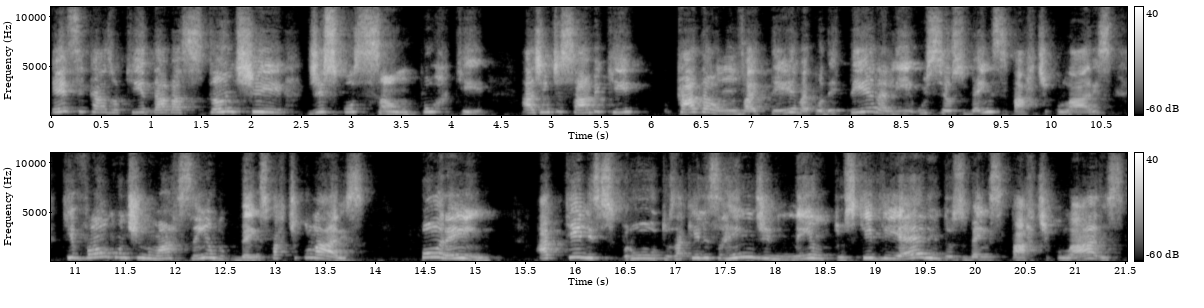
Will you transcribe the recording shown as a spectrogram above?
Esse caso aqui dá bastante discussão. Por quê? A gente sabe que cada um vai ter, vai poder ter ali os seus bens particulares, que vão continuar sendo bens particulares. Porém, aqueles frutos, aqueles rendimentos que vierem dos bens particulares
